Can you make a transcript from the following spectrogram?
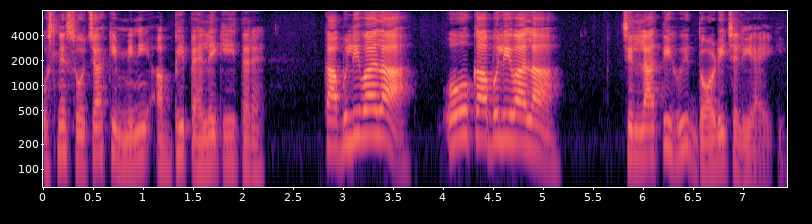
उसने सोचा कि मिनी अब भी पहले की ही तरह काबुली वाला ओ काबुली वाला चिल्लाती हुई दौड़ी चली आएगी।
